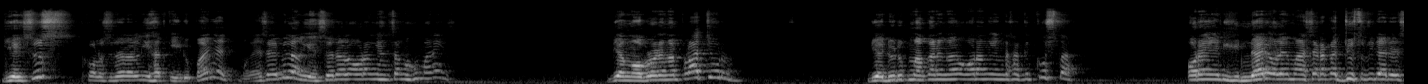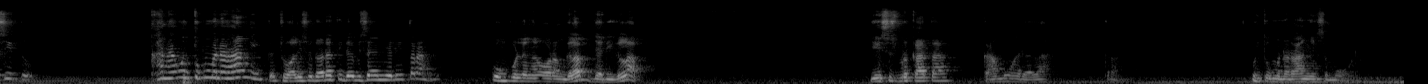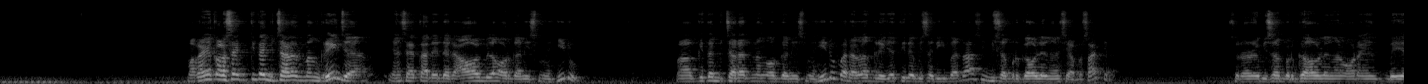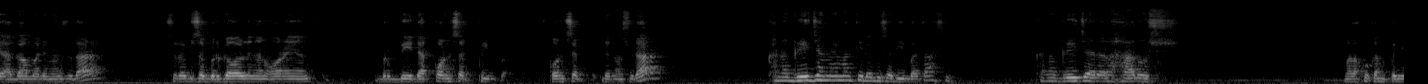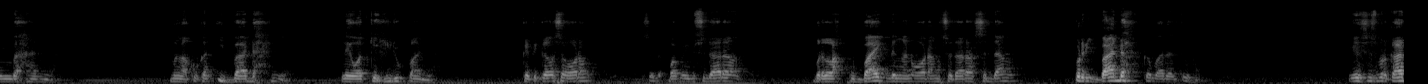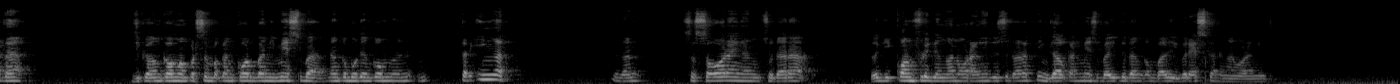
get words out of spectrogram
Yesus, kalau saudara lihat kehidupannya, makanya saya bilang Yesus adalah orang yang sangat humanis. Dia ngobrol dengan pelacur. Dia duduk makan dengan orang yang sakit kusta. Orang yang dihindari oleh masyarakat justru tidak ada di situ. Karena untuk menerangi, kecuali saudara tidak bisa menjadi terang. Kumpul dengan orang gelap jadi gelap. Yesus berkata, kamu adalah terang untuk menerangi semua orang. Makanya kalau saya kita bicara tentang gereja, yang saya tadi dari awal bilang organisme hidup. Maka kita bicara tentang organisme hidup adalah gereja tidak bisa dibatasi, bisa bergaul dengan siapa saja. Saudara bisa bergaul dengan orang yang beda agama dengan saudara. Saudara bisa bergaul dengan orang yang berbeda konsep konsep dengan saudara. Karena gereja memang tidak bisa dibatasi. Karena gereja adalah harus melakukan penyembahannya, melakukan ibadahnya lewat kehidupannya. Ketika seorang Bapak Ibu Saudara berlaku baik dengan orang saudara sedang beribadah kepada Tuhan. Yesus berkata, jika engkau mempersembahkan korban di mesbah dan kemudian engkau teringat dengan seseorang yang saudara lagi konflik dengan orang itu, saudara tinggalkan mesbah itu dan kembali bereskan dengan orang itu.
